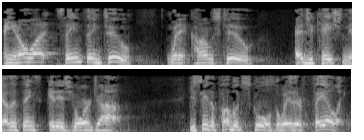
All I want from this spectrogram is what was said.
And you know what? Same thing too, when it comes to education, the other things, it is your job. You see the public schools, the way they're failing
